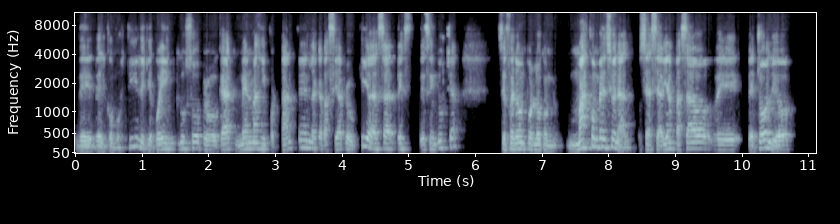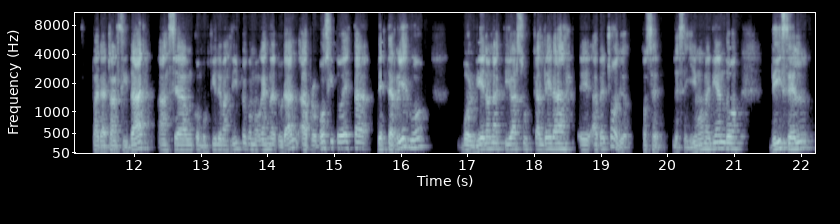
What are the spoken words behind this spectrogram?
del combustible que puede incluso provocar mermas importantes en la capacidad productiva de, esa industria, se fueron por lo más convencional, o sea, se habían pasado de petróleo para transitar hacia un combustible más limpio como gas natural, a propósito de, esta, de este riesgo volvieron a activar sus calderas eh, a petróleo. Entonces, le seguimos metiendo diésel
